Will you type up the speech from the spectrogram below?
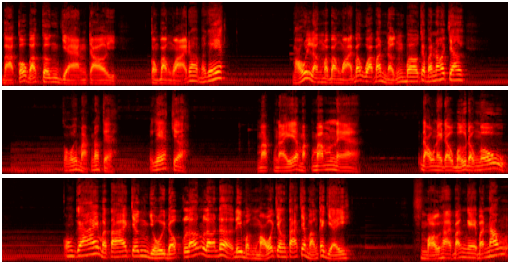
Bà cố bà cưng vàng trời. Còn bà ngoại đó bà ghét. Mỗi lần mà bà ngoại bà qua bà nựng bơ cái bà nói chơi. Coi mặt nó kìa Ghét chưa? Mặt này á, mặt mâm nè. Đầu này đầu bự đầu ngu. Con gái mà tay chân dùi đột lớn lên đó, Đi mừng mỏi chân ta chứ mận cái gì. Mợ hai bà nghe bà nóng,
